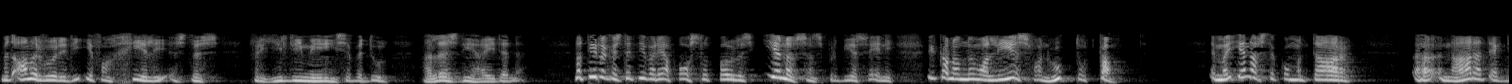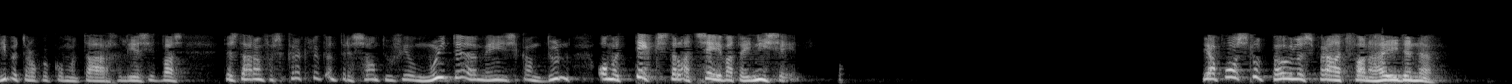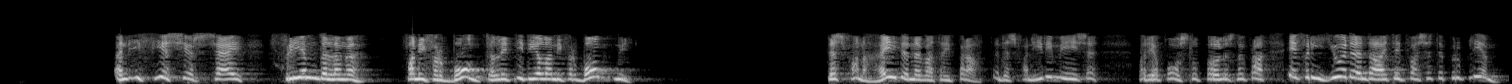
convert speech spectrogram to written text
Met ander woorde, die evangelie is dus vir hierdie mense bedoel. Hulle is die heidene. Natuurlik is dit nie wat die apostel Paulus enigsins probeer sê nie. U kan hom nou maar lees van hoek tot kant. En my enigste kommentaar uh, nadat ek die betrokke kommentaar gelees het was dis daarom verskriklik interessant hoeveel moeite 'n mens kan doen om 'n teks te laat sê wat hy nie sê nie. Die apostel Paulus praat van heidene. In Efesiërs sê hy vreemdelinge van die verbond, hulle het nie deel aan die verbond nie. Dis van heidene wat hy praat en dis van hierdie mense wat die apostel Paulus nou praat. En vir die Jode in daai tyd was dit 'n probleem.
